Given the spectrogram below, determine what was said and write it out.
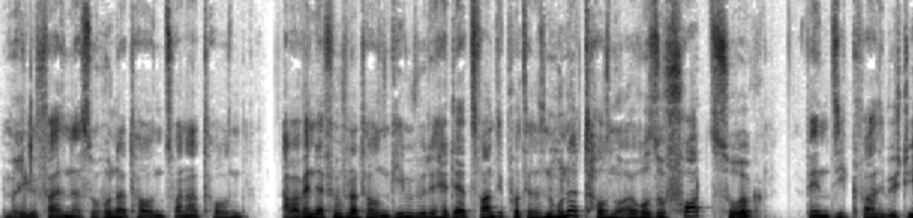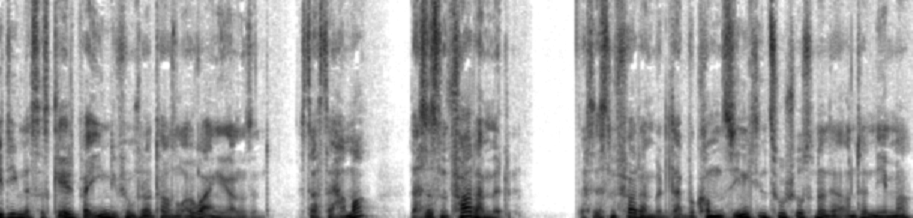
Im Regelfall sind das so 100.000, 200.000. Aber wenn der 500.000 geben würde, hätte er 20 Prozent, das sind 100.000 Euro sofort zurück, wenn Sie quasi bestätigen, dass das Geld bei Ihnen, die 500.000 Euro eingegangen sind. Ist das der Hammer? Das ist ein Fördermittel. Das ist ein Fördermittel. Da bekommen Sie nicht den Zuschuss, sondern der Unternehmer,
